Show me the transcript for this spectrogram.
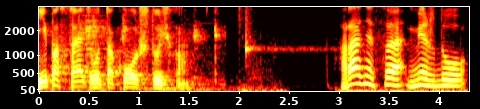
и поставить вот такую вот штучку. Разница между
